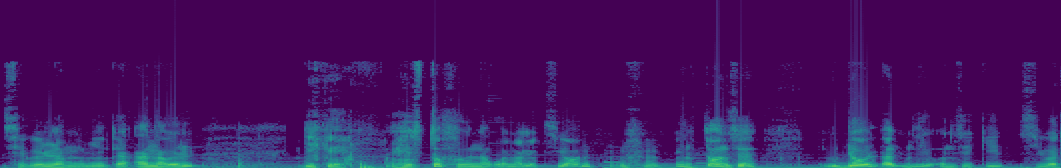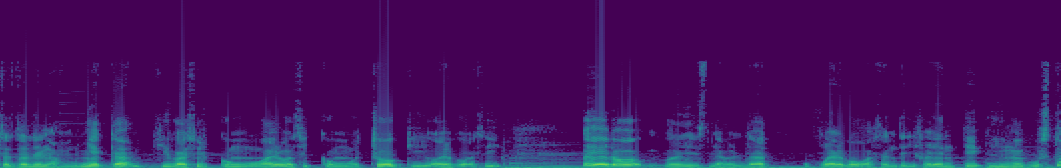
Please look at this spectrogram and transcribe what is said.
se ve la muñeca Annabelle, dije, esto fue una buena lección. Entonces, yo pensé que se iba a tratar de la muñeca, que iba a ser como algo así como Chucky o algo así. Pero, pues la verdad, fue algo bastante diferente y me gustó.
